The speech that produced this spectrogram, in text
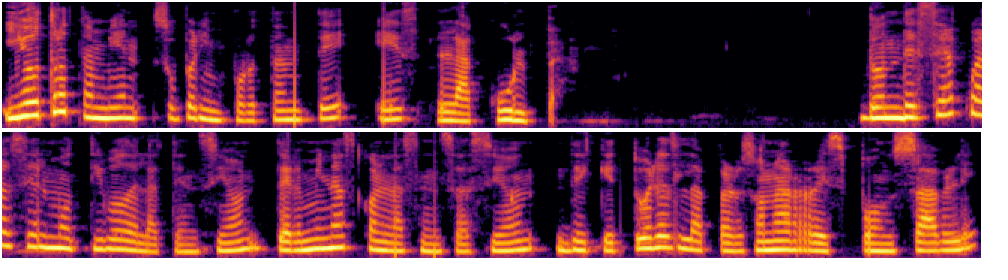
Y otro también súper importante es la culpa. Donde sea cual sea el motivo de la tensión, terminas con la sensación de que tú eres la persona responsable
